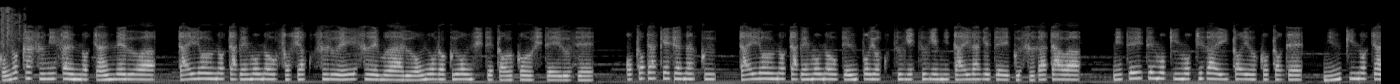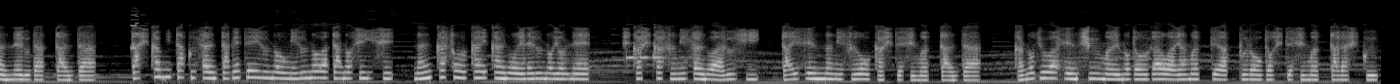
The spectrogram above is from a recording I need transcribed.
このかすみさんのチャンネルは、大量の食べ物を咀嚼する ASMR 音を録音して投稿しているぜ。音だけじゃなく、大量の食べ物をテンポよく次々に平らげていく姿は、見ていても気持ちがいいということで、人気のチャンネルだったんだ。確かにたくさん食べているのを見るのは楽しいし、なんか爽快感を得れるのよね。しかしかすみさんはある日、大変なミスを犯してしまったんだ。彼女は編集前の動画を誤ってアップロードしてしまったらしく、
